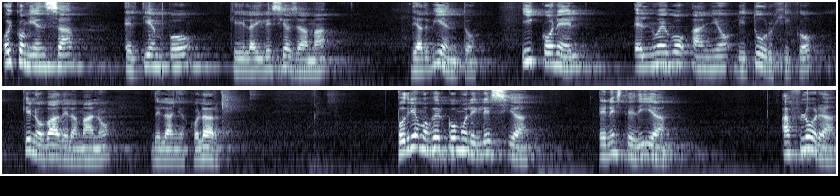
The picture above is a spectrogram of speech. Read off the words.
hoy comienza el tiempo que la Iglesia llama de Adviento y con él el nuevo año litúrgico que no va de la mano del año escolar. Podríamos ver cómo la Iglesia en este día aflora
